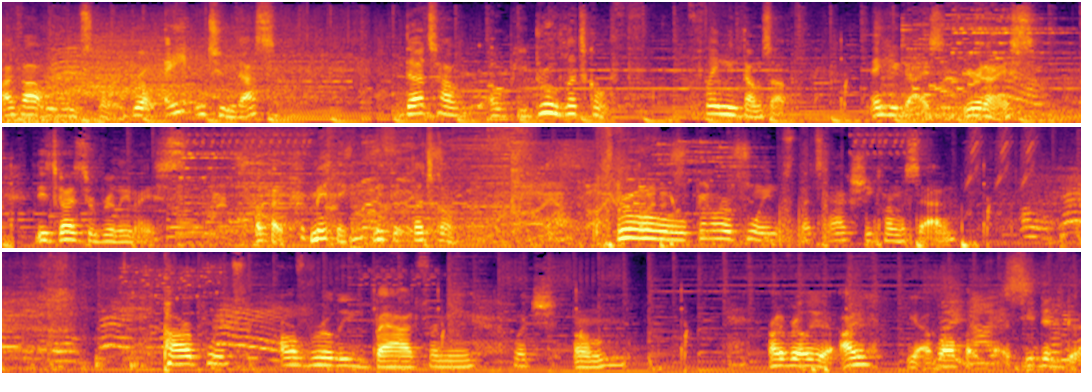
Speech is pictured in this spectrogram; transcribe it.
I thought we would score. Bro, 8 and 2. That's, that's how OP. Bro, let's go. Flaming thumbs up. Thank you guys. You're nice. These guys are really nice. Okay, mythic, mythic, let's go. Bro, PowerPoints. That's actually kind of sad. PowerPoints are really bad for me, which, um, I really, I, yeah, well played, guys. You did good.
